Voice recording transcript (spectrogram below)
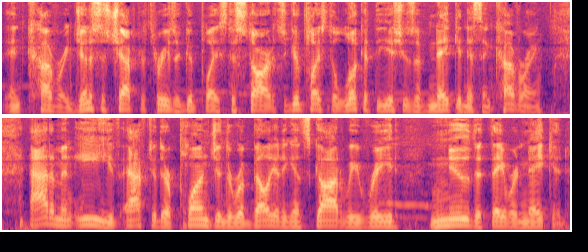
and covering. Genesis chapter 3 is a good place to start. It's a good place to look at the issues of nakedness and covering. Adam and Eve, after their plunge into rebellion against God, we read, knew that they were naked.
